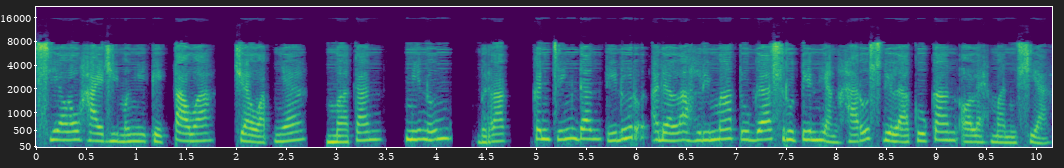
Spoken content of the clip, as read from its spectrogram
Xiao Haiji mengikik tawa, jawabnya, makan, minum, berak, kencing dan tidur adalah lima tugas rutin yang harus dilakukan oleh manusia.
